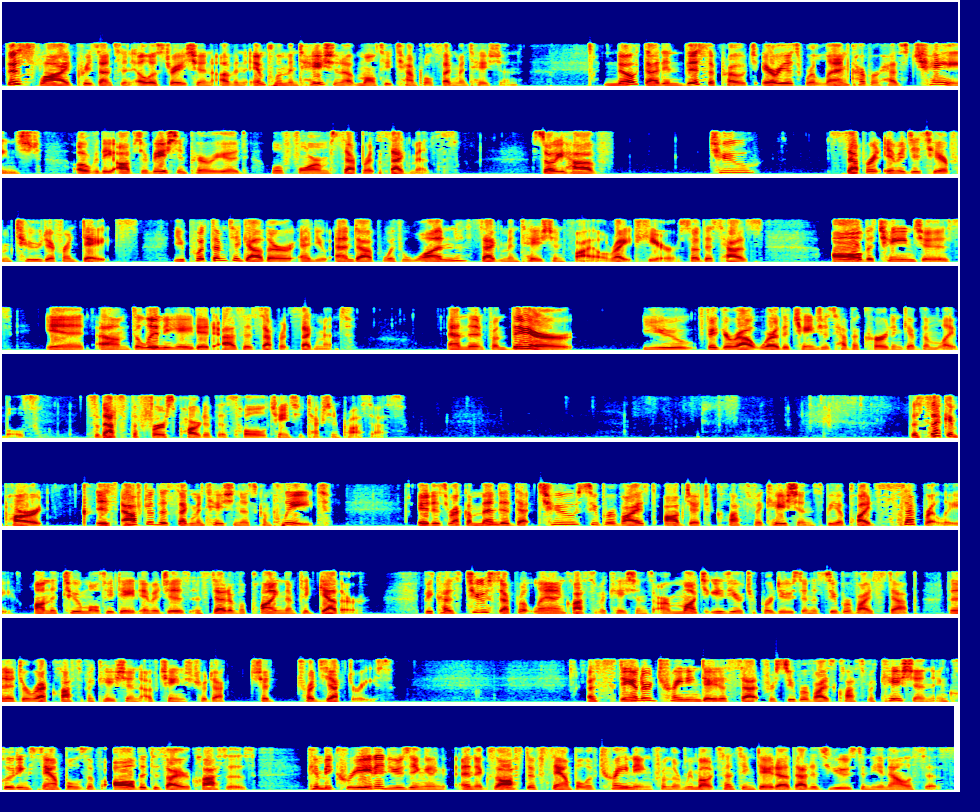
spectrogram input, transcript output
This slide presents an illustration of an implementation of multi-temporal segmentation. Note that in this approach, areas where land cover has changed over the observation period will form separate segments. So you have two separate images here from two different dates. You put them together and you end up with one segmentation file right here. So this has all the changes it um, delineated as a separate segment. And then from there, you figure out where the changes have occurred and give them labels. So that's the first part of this whole change detection process. The second part is after the segmentation is complete, it is recommended that two supervised object classifications be applied separately on the two multi-date images instead of applying them together because two separate land classifications are much easier to produce in a supervised step than a direct classification of change traje tra trajectories. A standard training data set for supervised classification, including samples of all the desired classes, can be created using an, an, exhaustive sample of training from the remote sensing data that is used in the analysis.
